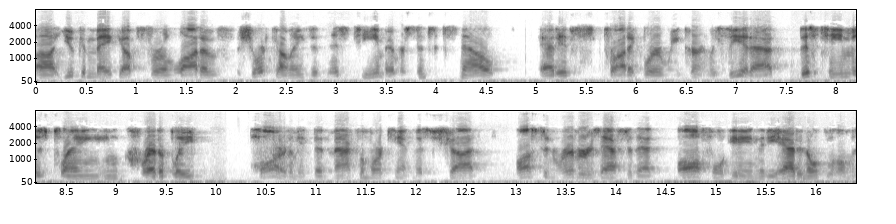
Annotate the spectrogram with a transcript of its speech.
uh, you can make up for a lot of shortcomings in this team ever since it's now at its product where we currently see it at. This team is playing incredibly hard. I mean, Ben McLemore can't miss a shot. Austin Rivers, after that awful game that he had in Oklahoma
